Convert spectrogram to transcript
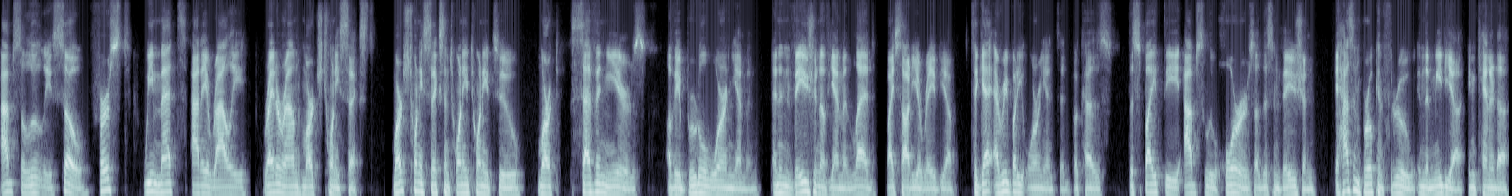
Absolutely. So, first, we met at a rally right around March 26th. March 26th in 2022 marked seven years of a brutal war in Yemen, an invasion of Yemen led by Saudi Arabia to get everybody oriented because despite the absolute horrors of this invasion, it hasn't broken through in the media in Canada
